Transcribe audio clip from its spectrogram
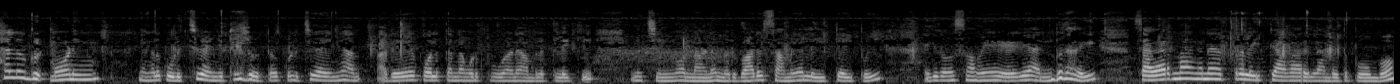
ഹലോ ഗുഡ് മോർണിംഗ് ഞങ്ങൾ കുളിച്ച് കഴിഞ്ഞിട്ടേ കേട്ടോ കുളിച്ച് കഴിഞ്ഞ് അതേപോലെ തന്നെ അങ്ങോട്ട് പോവുകയാണ് അമ്പലത്തിലേക്ക്. ഇന്ന് ചിങ്ങൊന്നാണ് ഇന്ന് ഒരുപാട് സമയം ലേറ്റ് ആയിപ്പോയി എനിക്ക് തോന്നുന്നു സമയം ഏഴ് അൻപതായി. സാധാരണ അങ്ങനെ അത്ര ലേറ്റ് ആവാറില്ല അമ്പലത്തിൽ പോകുമ്പോൾ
